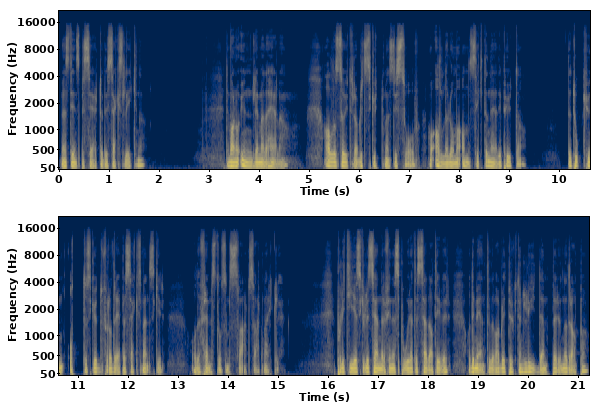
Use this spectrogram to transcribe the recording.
mens de inspiserte de seks likene. Det var noe underlig med det hele. Alle så ut til å ha blitt skutt mens de sov, og alle lå med ansiktet nede i puta. Det tok kun åtte skudd for å drepe seks mennesker, og det fremsto som svært, svært merkelig. Politiet skulle senere finne spor etter sedativer, og de mente det var blitt brukt en lyddemper under drapet.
